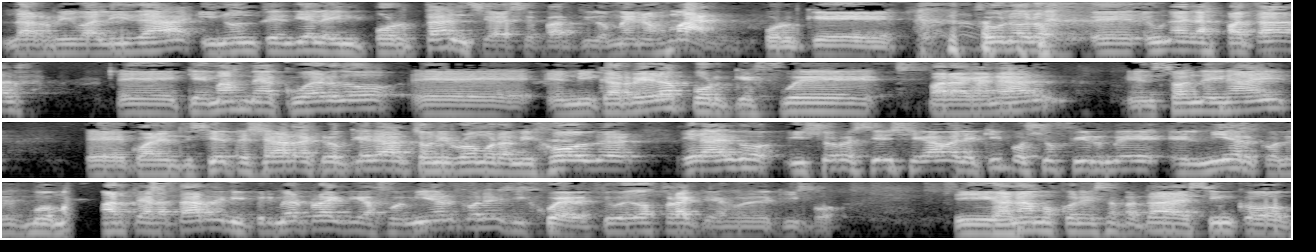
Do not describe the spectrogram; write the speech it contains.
la rivalidad y no entendía la importancia de ese partido. Menos mal, porque fue uno de los, eh, una de las patadas eh, que más me acuerdo eh, en mi carrera porque fue para ganar en Sunday Night, eh, 47 yardas creo que era, Tony Romo era mi holder, era algo, y yo recién llegaba al equipo, yo firmé el miércoles, bueno, martes a la tarde, mi primer práctica fue miércoles y jueves, tuve dos prácticas con el equipo. Y ganamos con esa patada de cinco,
